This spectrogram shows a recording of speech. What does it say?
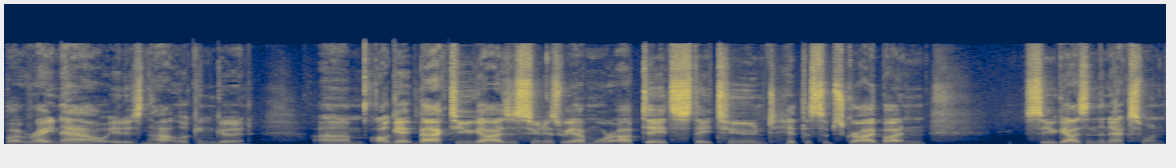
But right now, it is not looking good. Um, I'll get back to you guys as soon as we have more updates. Stay tuned, hit the subscribe button. See you guys in the next one.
